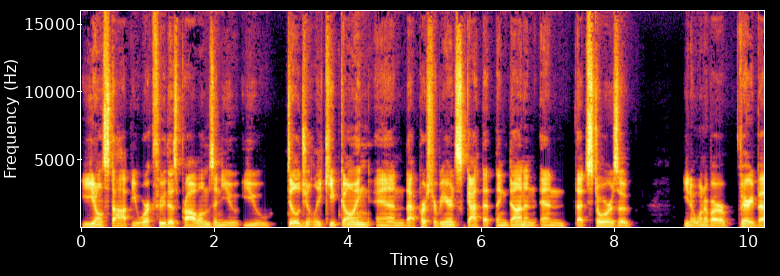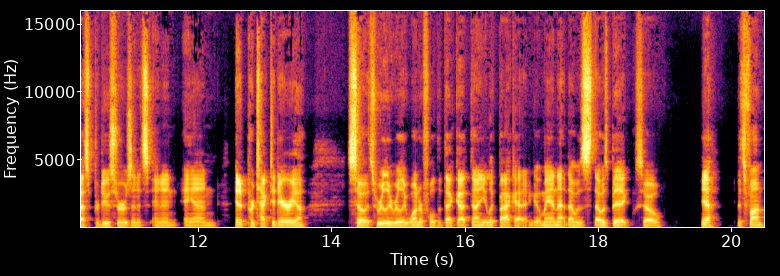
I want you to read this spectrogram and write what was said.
you don't stop. You work through those problems and you you diligently keep going and that perseverance got that thing done and and that store is a you know one of our very best producers and it's in an and in a protected area so it's really really wonderful that that got done you look back at it and go man that that was that was big so yeah it's fun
